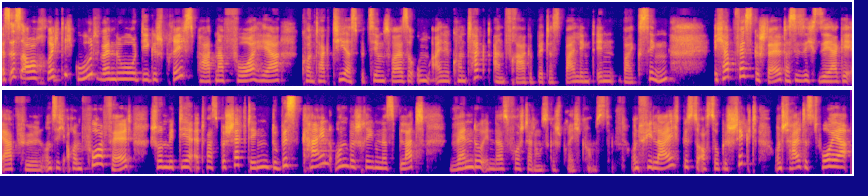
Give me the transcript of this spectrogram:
Es ist auch richtig gut, wenn du die Gesprächspartner vorher kontaktierst, beziehungsweise um eine Kontaktanfrage bittest bei LinkedIn, bei Xing. Ich habe festgestellt, dass sie sich sehr geehrt fühlen und sich auch im Vorfeld schon mit dir etwas beschäftigen. Du bist kein unbeschriebenes Blatt, wenn du in das Vorstellungsgespräch kommst. Und vielleicht bist du auch so geschickt und schaltest vorher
